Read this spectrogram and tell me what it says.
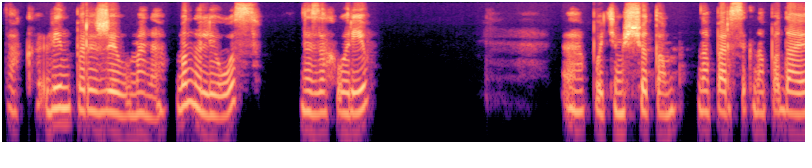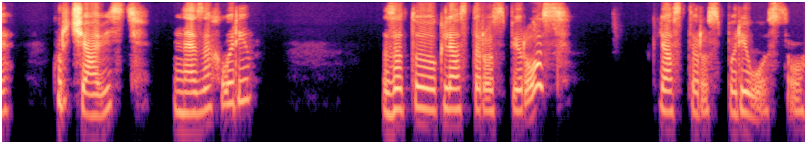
так, він пережив в мене моноліоз, не захворів. Е, Потім, що там на персик нападає, курчавість, не захворів. Зато клястероспіроз, клястероспоріоз, о,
